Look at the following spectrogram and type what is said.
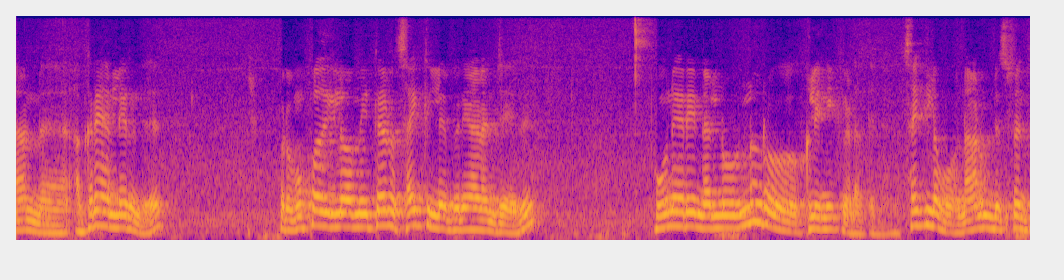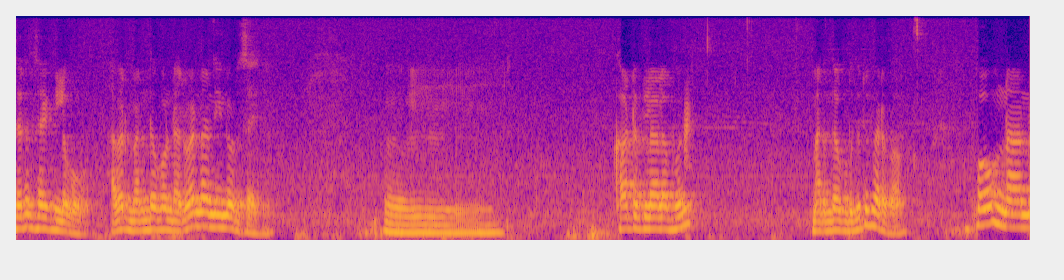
நான் அக்கரையான்லேருந்து ஒரு முப்பது கிலோமீட்டர் சைக்கிளில் பிரயாணம் செய்து பூனேரி நல்லூரில் ஒரு கிளினிக் நடத்தினேன். சைக்கிளில் போவோம் நானும் டிஸ்பென்சரும் சைக்கிளில் போவோம் அவர் மருந்து கொண்டாடுவார் நான் இன்னொரு சைக்கிள். காட்டுக்குள்ளால போய் மருந்தை கொடுத்துட்டு வருவோம் அப்போவும் நான்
